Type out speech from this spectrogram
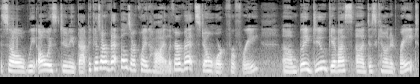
so we always do need that because our vet bills are quite high. Like our vets don't work for free. Um, they do give us a discounted rate,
